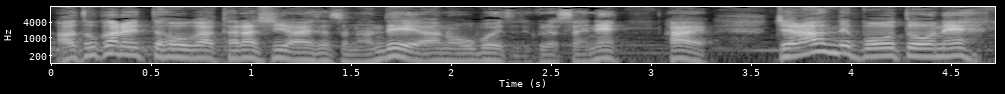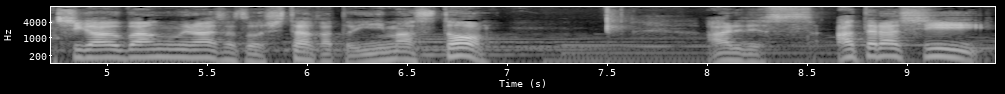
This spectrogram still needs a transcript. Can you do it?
後から言った方が正しい挨拶なんで、あの、覚えててくださいね。はい。じゃあなんで冒頭ね、違う番組の挨拶をしたかと言いますと、あれです。新しい、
